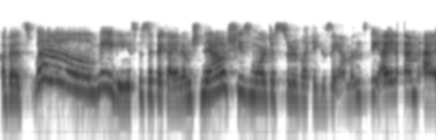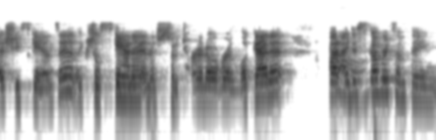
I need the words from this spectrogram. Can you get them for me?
about well, maybe specific items. Now she's more just sort of like examines the item as she scans it. Like she'll scan it and then she'll sort of turn it over and look at it. But I discovered something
